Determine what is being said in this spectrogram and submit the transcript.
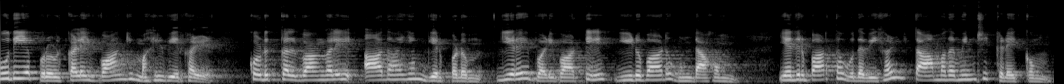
புதிய பொருட்களை வாங்கி மகிழ்வீர்கள். கொடுக்கல் வாங்கலில் ஆதாயம் ஏற்படும். இறை வழிபாட்டில் ஈடுபாடு உண்டாகும். எதிர்பார்த்த உதவிகள் தாமதமின்றி கிடைக்கும்.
